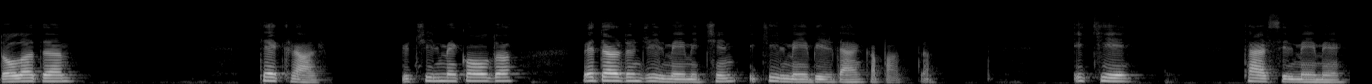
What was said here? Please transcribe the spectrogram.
doladım. Tekrar 3 ilmek oldu ve dördüncü ilmeğim için 2 ilmeği birden kapattım. 2 ters ilmeğimi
